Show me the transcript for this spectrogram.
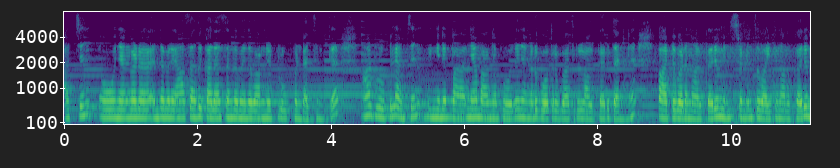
അച്ഛൻ ഓ ഞങ്ങളുടെ എന്താ പറയുക ആസാദ് കലാസംഘം എന്ന് പറഞ്ഞ ട്രൂപ്പ് ഉണ്ട് അച്ഛൻക്ക്. ആ ട്രൂപ്പിൽ അച്ഛൻ ഇങ്ങനെ ഞാൻ പറഞ്ഞ പോലെ ഞങ്ങളുടെ ഗോത്രവിഭാഗത്തിലുള്ള ആൾക്കാർ തന്നെ പാട്ട് പാടുന്ന ആൾക്കാരും ഇൻസ്ട്രുമെന്റ്സ് വായിക്കുന്ന ആൾക്കാരും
